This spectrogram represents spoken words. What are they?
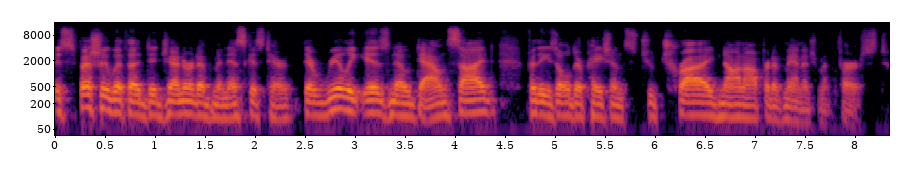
especially with a degenerative meniscus tear, there really is no downside for these older patients to try non operative management first.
